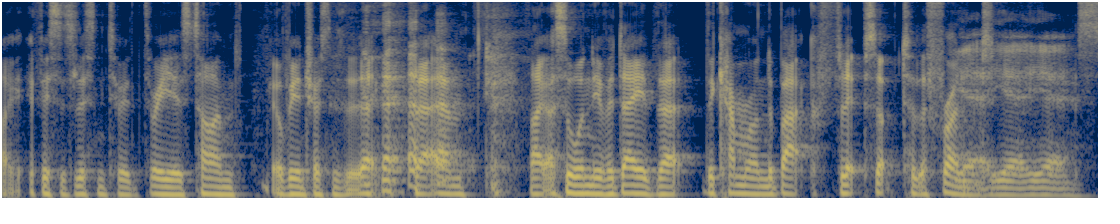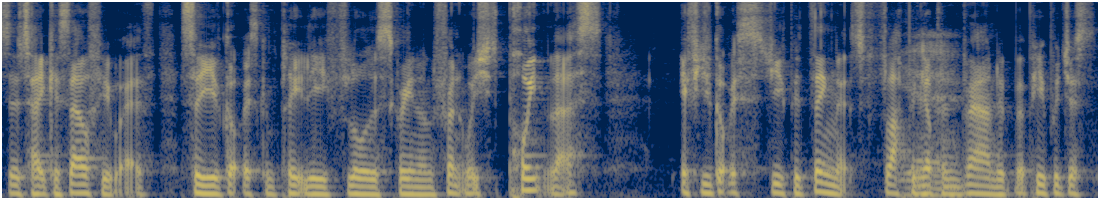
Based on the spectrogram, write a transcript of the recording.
like if this is listened to in three years' time, it'll be interesting to look. But um, like I saw one the other day that the camera on the back flips up to the front "Yeah, yeah, yeah." to take a selfie with. So you've got this completely flawless screen on the front, which is pointless if you've got this stupid thing that's flapping up and round it, but people just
